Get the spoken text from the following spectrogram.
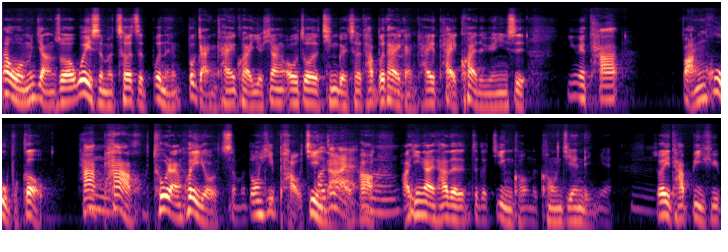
那我们讲说，为什么车子不能不敢开快？有像欧洲的轻轨车，它不太敢开太快的原因，是因为它防护不够，它怕突然会有什么东西跑进来哈，跑进来它的这个净空的空间里面。所以它必须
